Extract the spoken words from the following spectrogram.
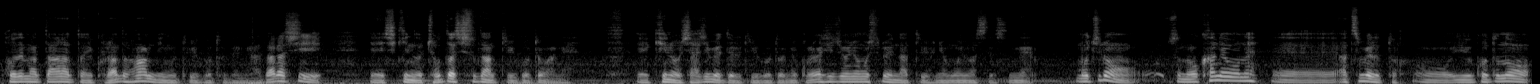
ここでまた新たにクラウドファンディングということでね新しい、資金の調達手段ということがね、え機能し始めてるということで、ね、これは非常に面白いなというふうに思いますですねもちろんそのお金をね、え集めるということの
